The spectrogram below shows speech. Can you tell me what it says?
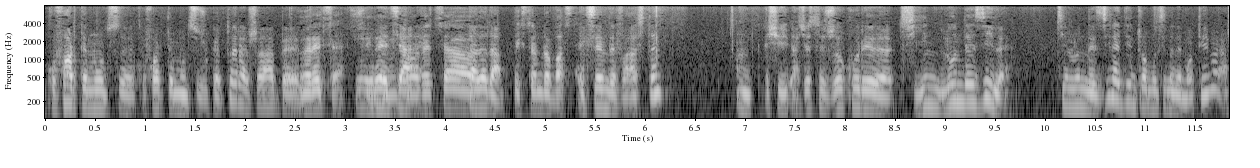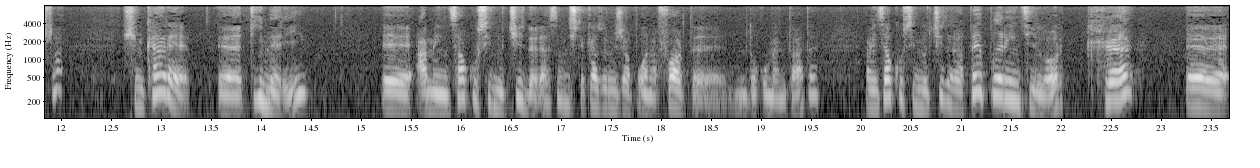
cu foarte mulți, cu foarte mulți jucători, așa, pe în rețea. Și rețea, o rețea da, da, da. extrem de vastă. Extrem de vastă. Și aceste jocuri țin luni de zile. Țin luni de zile dintr-o mulțime de motive, așa, și în care e, tinerii e, amenințau cu sinuciderea, sunt niște cazuri în Japonia foarte documentate, amenințau cu sinuciderea pe părinții lor că e, e,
